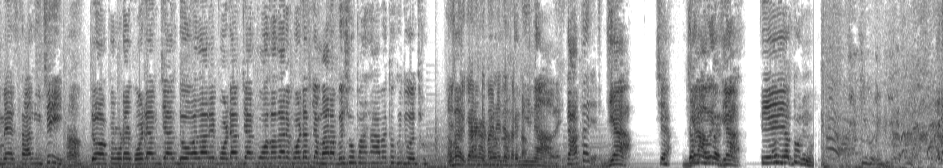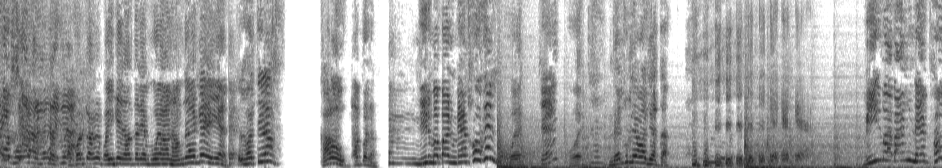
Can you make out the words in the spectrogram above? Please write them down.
મેચ ચાલુ છે. દો કરોડે પોડામ ચાલ દો હજારે પોડામ ચાલ પાંચ હજારે પોડામ ચાલ મારા બસો પાસે આવે તો કીધું હતું. માં. કદી ના આવે. જાતા? રે જ્યાં. જ્યાં તે જતું રહ્યું. મેઠું લેવા જતા વીરમાં બાન મેઠો.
